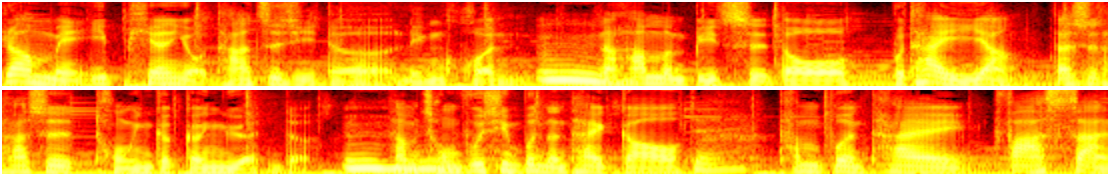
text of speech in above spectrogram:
让每一篇有他自己的灵魂，嗯，那他们彼此都不太一样，但是它是同一个根源的，嗯，他们重复性不能太高，对，他们不能太发散。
